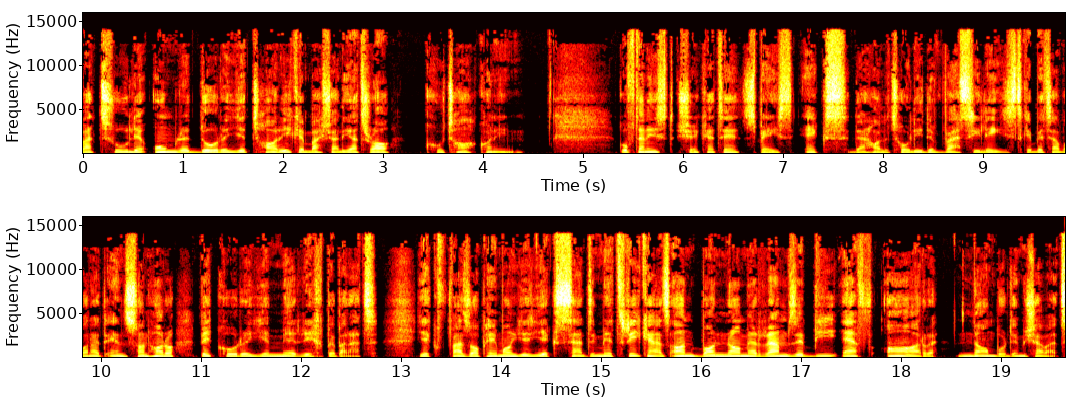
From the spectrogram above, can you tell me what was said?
و طول عمر دوره تاریک بشریت را کوتاه کنیم. گفتنی است شرکت سپیس اکس در حال تولید وسیله است که بتواند انسانها را به کره مریخ ببرد. یک فضاپیمای 100 متری که از آن با نام رمز BFR نام برده می شود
